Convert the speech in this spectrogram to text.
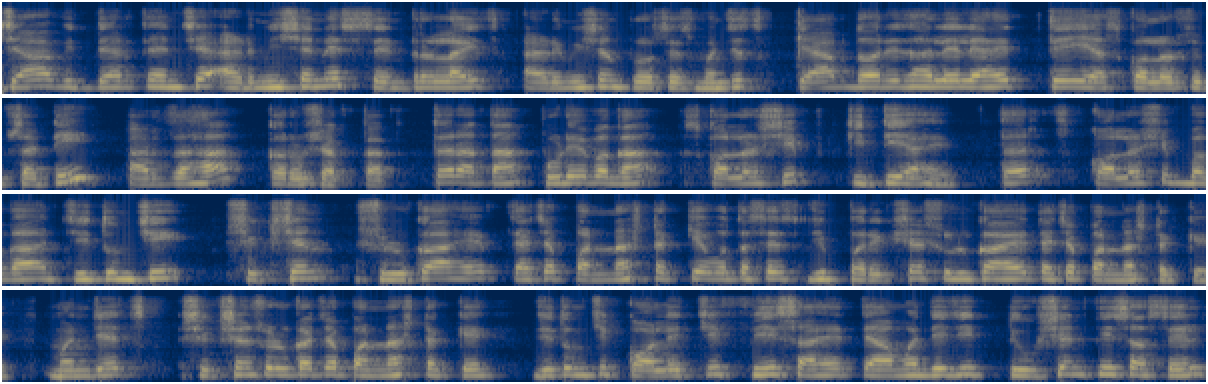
ज्या विद्यार्थ्यांचे ॲडमिशन हे सेंट्रलाइज ॲडमिशन प्रोसेस म्हणजेच कॅबद्वारे झालेले आहेत ते या स्कॉलरशिपसाठी अर्ज हा करू शकतात. तर आता पुढे बघा स्कॉलरशिप किती आहे. तर स्कॉलरशिप बघा जी तुमची शिक्षण शुल्क आहे त्याच्या पन्नास टक्के व तसेच जी परीक्षा शुल्क आहे त्याच्या पन्नास टक्के. म्हणजेच शिक्षण शुल्काच्या पन्नास टक्के जी तुमची कॉलेजची फीस आहे त्यामध्ये जी ट्युशन फीस असेल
